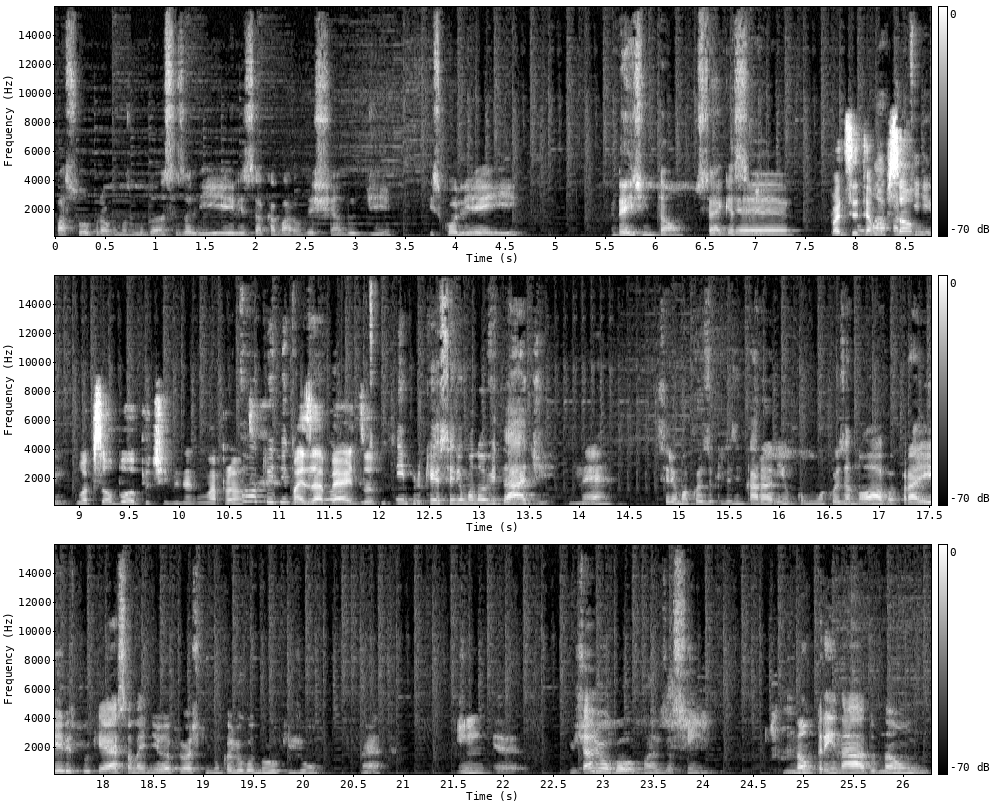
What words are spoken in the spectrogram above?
passou por algumas mudanças ali, eles acabaram deixando de escolher e desde então segue assim. É, Pode ser um até uma opção, que... uma opção boa pro time, né? Um mapa mais que, aberto. sim, porque seria uma novidade, né? Seria uma coisa que eles encarariam como uma coisa nova para eles, porque essa line-up eu acho que nunca jogou Nuke junto, né? em, é, já jogou, mas assim, não treinado, não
